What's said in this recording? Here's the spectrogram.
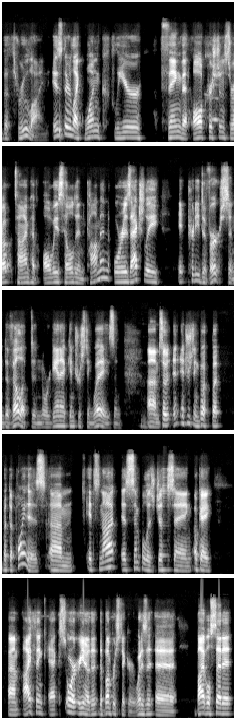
the through line? Is there like one clear thing that all Christians throughout time have always held in common, or is actually it pretty diverse and developed in organic, interesting ways? And hmm. um, so, an interesting book. But but the point is, um, it's not as simple as just saying, okay, um, I think X, or you know, the, the bumper sticker. What is it? Uh, Bible said it.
